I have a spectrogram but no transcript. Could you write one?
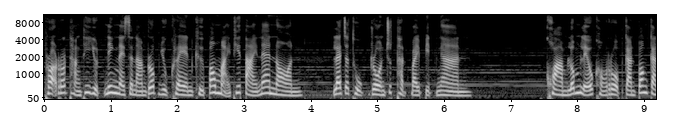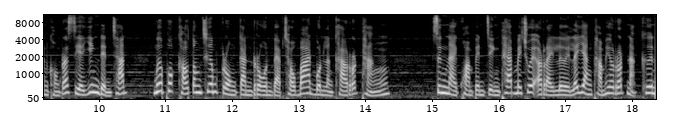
เพราะรถถังที่หยุดนิ่งในสนามรบยูเครน คือเป้าหมายที่ตายแน่นอน และจะถูกโดรนชุดถัดไปปิดงาน ความล้มเหลวของระบบการป้องกันของรัสเซียยิ่งเด่นชัด เมื่อพวกเขาต้องเชื่อมกรงกันโดรนแบบชาวบ้านบนหลังคารถถัง ซึ่งในความเป็นจริงแทบไม่ช่วยอะไรเลย และยังทำให้รถหนักขึ้น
